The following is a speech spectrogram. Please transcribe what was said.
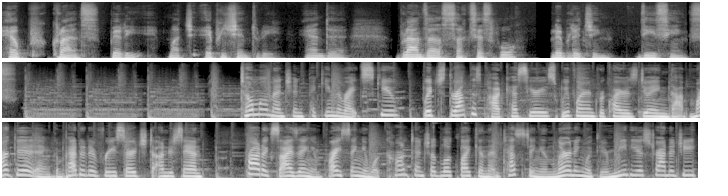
help clients very much efficiently, and uh, brands are successful leveraging these things. Tomo mentioned picking the right SKU, which throughout this podcast series we've learned requires doing that market and competitive research to understand product sizing and pricing and what content should look like, and then testing and learning with your media strategy.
